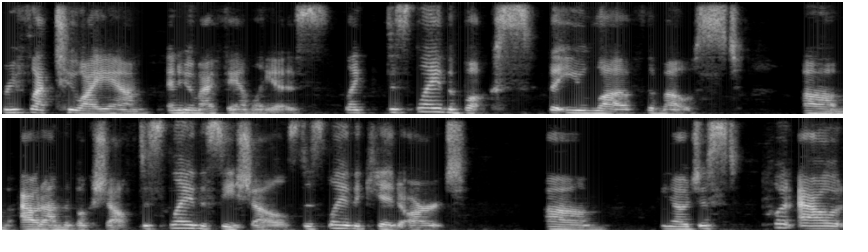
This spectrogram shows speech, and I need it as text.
reflect who I am and who my family is. Like display the books that you love the most um, out on the bookshelf, display the seashells, display the kid art. Um, you know, just put out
